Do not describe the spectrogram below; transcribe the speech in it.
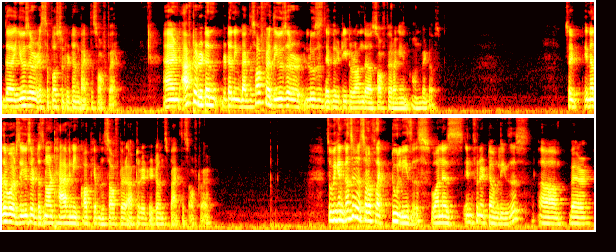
the user is supposed to return back the software. And after return, returning back the software, the user loses the ability to run the software again on Windows. So in other words, the user does not have any copy of the software after it returns back the software. So we can consider sort of like two leases. One is infinite term leases, uh, where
